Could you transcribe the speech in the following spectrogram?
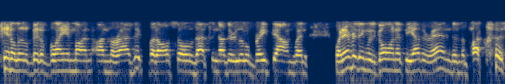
pin a little bit of blame on on Mrazek, but also that's another little breakdown when when everything was going at the other end and the puck was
